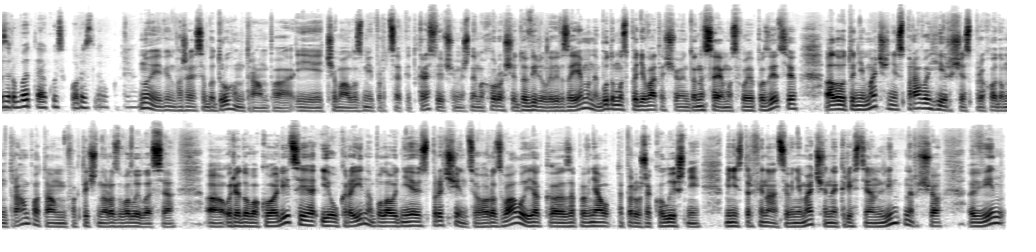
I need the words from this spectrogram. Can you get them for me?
зробити якусь користь для України. Ну і він вважає себе другом Трампа, і чимало змі про це підкреслюють, що між ними хороші довірливі взаємини. Будемо сподіватися, що він донесе йому свою позицію. Але от у Німеччині справи гірші з приходом Трампа. Там фактично розвалилася е, урядова коаліція, і Україна була однією з причин цього розвалу, як е, запевняв тепер уже колишній міністр фінансів Німеччини Крістіан Лінтнер, що він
